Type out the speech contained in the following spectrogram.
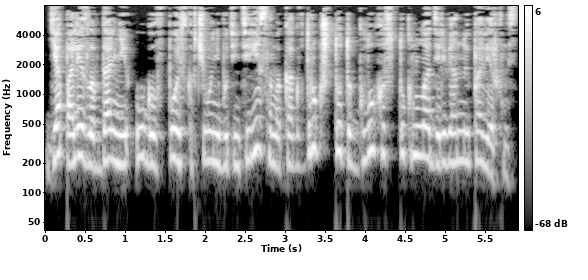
Я полезла в дальний угол в поисках чего-нибудь интересного, как вдруг что-то глухо стукнуло о деревянную поверхность.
